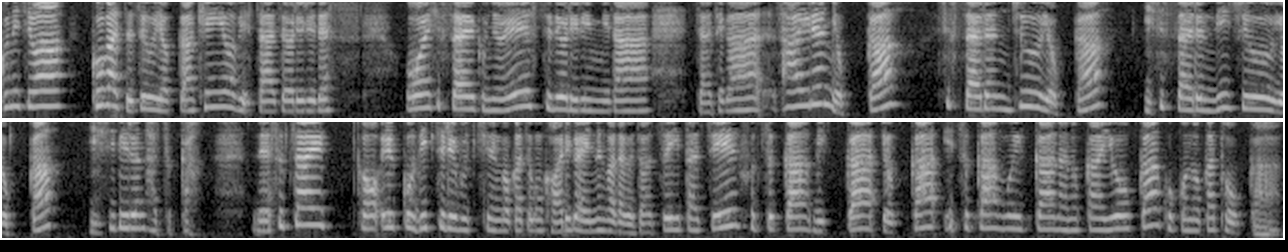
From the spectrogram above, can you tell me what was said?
こんにちは。5月14日金曜日スタジオリリです。 5월 14일 금요일 스튜디오 리리입니다. 자, 제가 4일은 요가, 14일은 주 요가, 24일은 니주 요가, 20일은 하츠카. 네, 숫자 읽고, 읽고 니츠를 붙이는 것과 조금 거리가 있는 거다, 그죠? 쯔이타치, 후츠카, 미카, 요카, 이츠카, 무이카, 나노카, 요카, 고코노카, 토카.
